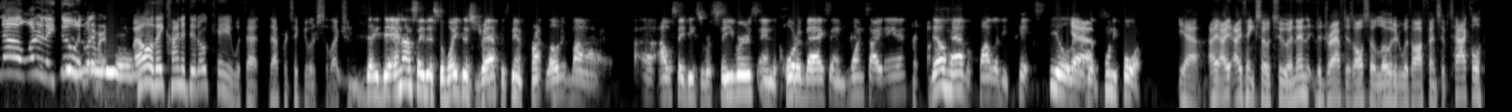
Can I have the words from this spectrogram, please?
no, what are they doing? Whatever. Well, they kind of did okay with that that particular selection. They did, and I'll say this: the way this draft is being front loaded by uh, I would say these receivers and the quarterbacks and one tight end, they'll have a quality pick still yeah. at 24. Yeah, I, I, I, think so too. And then the draft is also loaded with offensive tackle.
